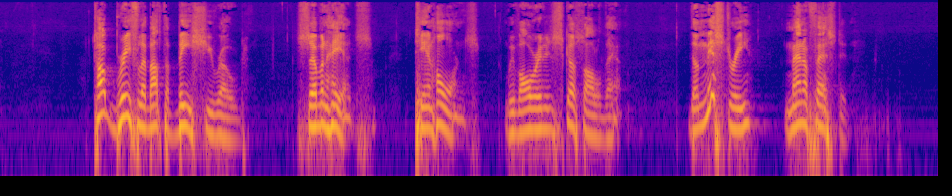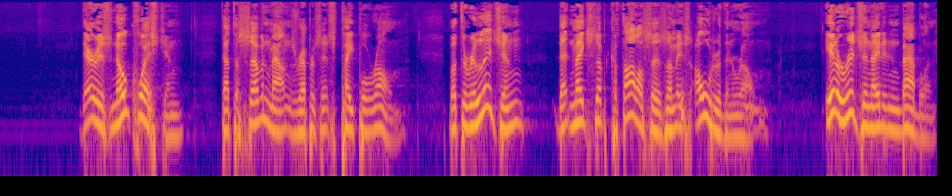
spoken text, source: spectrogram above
Talk briefly about the beast she rode. Seven heads, ten horns. We've already discussed all of that. The mystery manifested. There is no question that the seven mountains represents papal Rome. But the religion that makes up Catholicism is older than Rome. It originated in Babylon.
